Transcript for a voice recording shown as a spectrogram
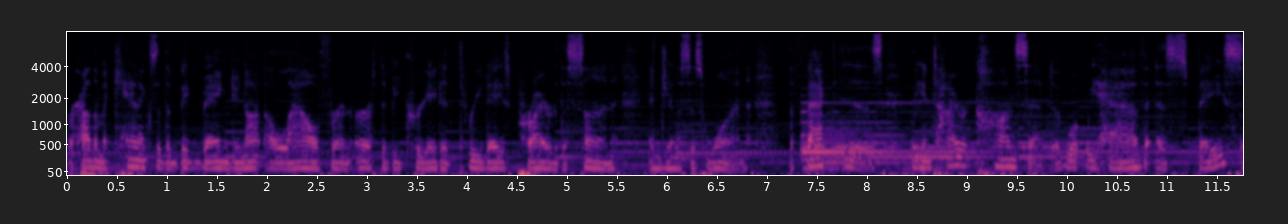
or how the mechanics of the Big Bang do not allow for an earth to be created three days prior to the sun in Genesis 1. The fact is, the entire concept of what we have as space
